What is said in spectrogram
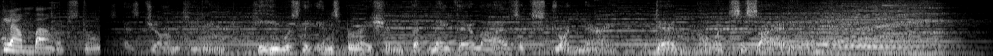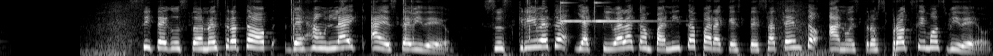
Klumbaum. Si te gustó nuestro top, deja un like a este video. Suscríbete y activa la campanita para que estés atento a nuestros próximos videos.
